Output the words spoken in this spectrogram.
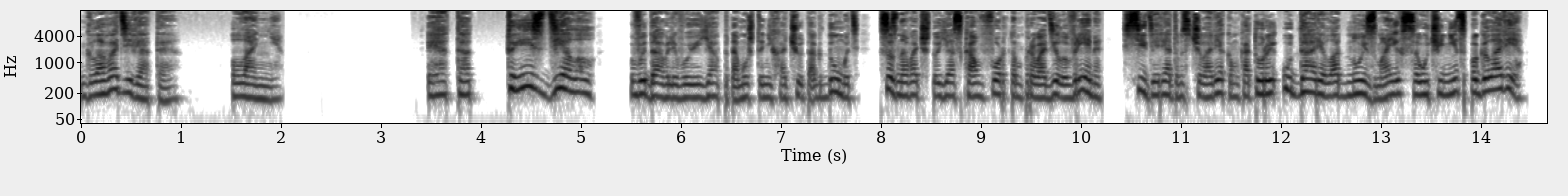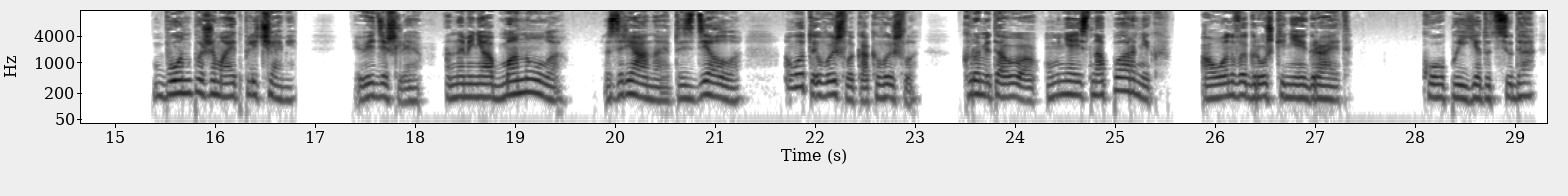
Глава девятая. Ланни. «Это ты сделал?» — выдавливаю я, потому что не хочу так думать, сознавать, что я с комфортом проводила время, сидя рядом с человеком, который ударил одну из моих соучениц по голове. Бон пожимает плечами. «Видишь ли, она меня обманула. Зря она это сделала. Вот и вышло, как вышло. Кроме того, у меня есть напарник, а он в игрушки не играет. Копы едут сюда —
